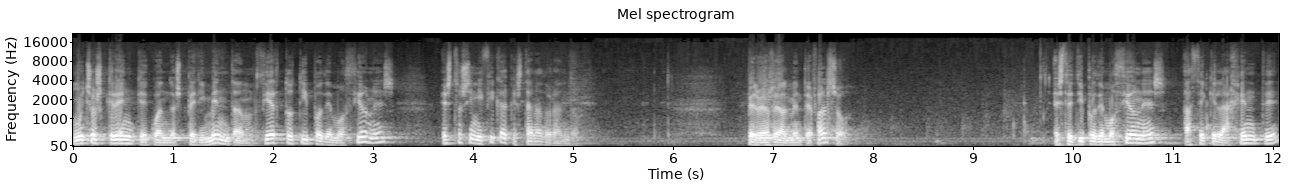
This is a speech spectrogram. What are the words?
Muchos creen que cuando experimentan cierto tipo de emociones, esto significa que están adorando. Pero es realmente falso. Este tipo de emociones hace que la gente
